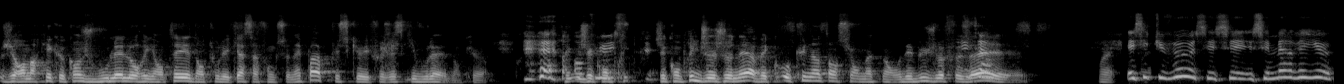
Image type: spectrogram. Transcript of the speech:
j'ai remarqué que quand je voulais l'orienter, dans tous les cas, ça ne fonctionnait pas, puisqu'il faisait ce qu'il voulait. Donc, euh, j'ai compris, compris, que je jeûnais avec aucune intention maintenant. Au début, je le faisais. Et, si tu veux, c'est merveilleux.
